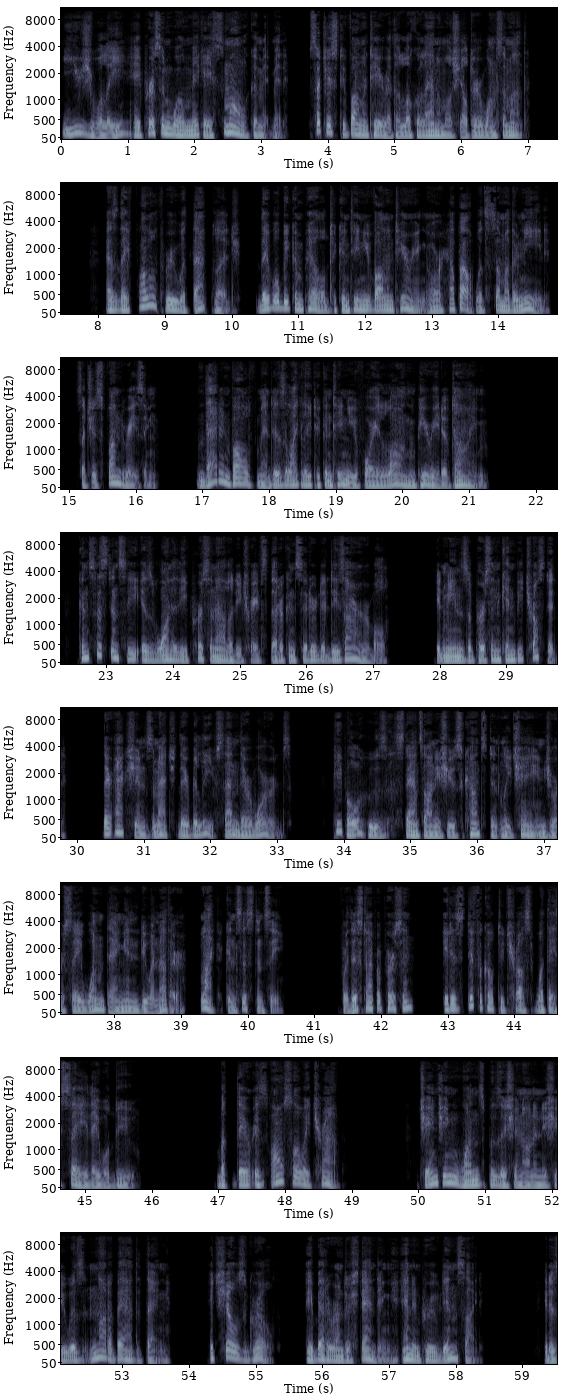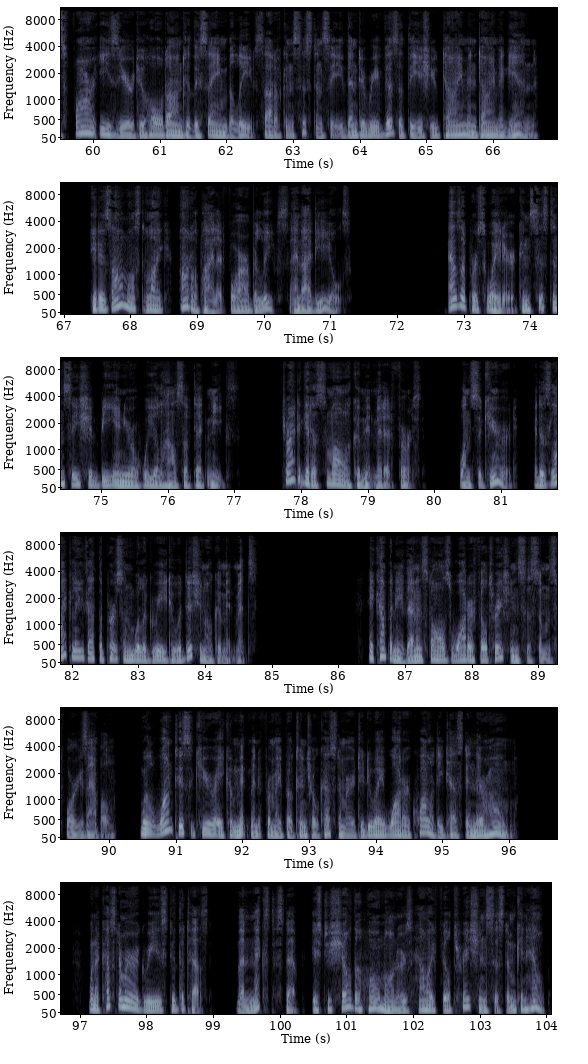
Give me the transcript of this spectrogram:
Usually, a person will make a small commitment, such as to volunteer at the local animal shelter once a month. As they follow through with that pledge, they will be compelled to continue volunteering or help out with some other need, such as fundraising. that involvement is likely to continue for a long period of time. Consistency is one of the personality traits that are considered desirable. It means a person can be trusted. Their actions match their beliefs and their words. People whose stance on issues constantly change or say one thing and do another lack consistency. For this type of person, it is difficult to trust what they say they will do. But there is also a trap. Changing one's position on an issue is not a bad thing. It shows growth, a better understanding, and improved insight. It is far easier to hold on to the same beliefs out of consistency than to revisit the issue time and time again. It is almost like autopilot for our beliefs and ideals. As a persuader, consistency should be in your wheelhouse of techniques. Try to get a small commitment at first. Once secured, it is likely that the person will agree to additional commitments. A company that installs water filtration systems, for example, will want to secure a commitment from a potential customer to do a water quality test in their home. When a customer agrees to the test, the next step is to show the homeowners how a filtration system can help.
